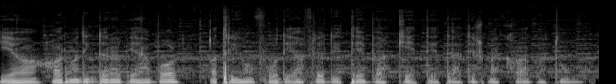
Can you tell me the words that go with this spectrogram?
trilógia harmadik darabjából, a Triumfódi Afroditéből két tételt is meghallgatunk.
